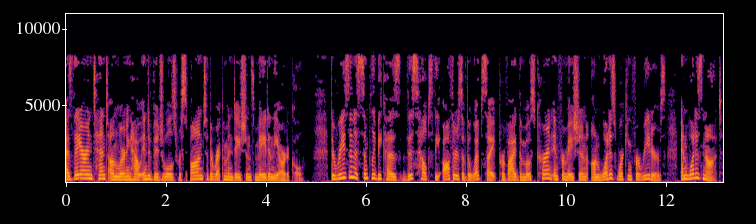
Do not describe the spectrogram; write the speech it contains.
as they are intent on learning how individuals respond to the recommendations made in the article. The reason is simply because this helps the authors of the website provide the most current information on what is working for readers and what is not.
